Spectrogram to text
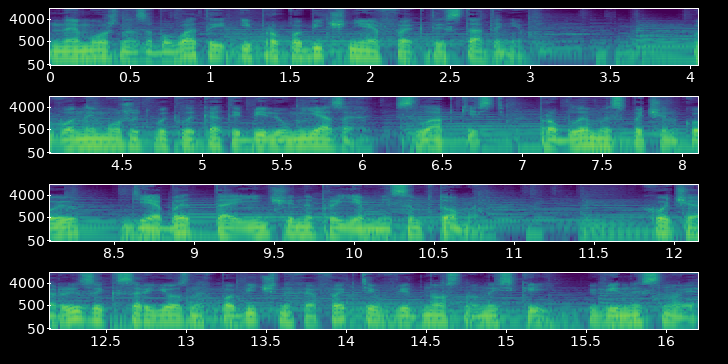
Не можна забувати і про побічні ефекти статинів. Вони можуть викликати біль у м'язах, слабкість, проблеми з печінкою, діабет та інші неприємні симптоми. Хоча ризик серйозних побічних ефектів відносно низький, він існує.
